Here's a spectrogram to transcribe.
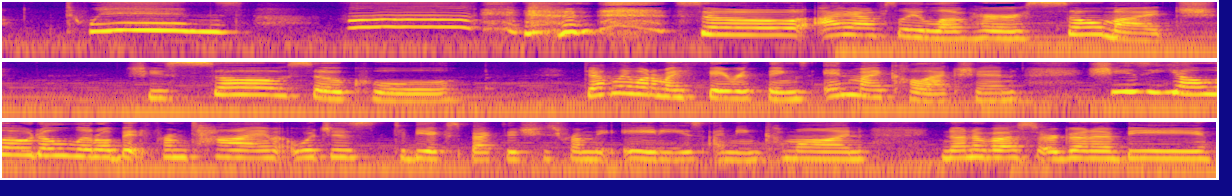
Twins! Ah! so I absolutely love her so much. She's so, so cool. Definitely one of my favorite things in my collection. She's yellowed a little bit from time, which is to be expected. She's from the 80s. I mean, come on. None of us are gonna be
